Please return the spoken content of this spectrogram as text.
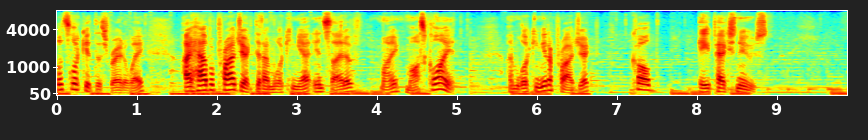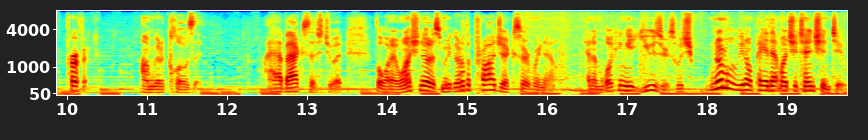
let's look at this right away. I have a project that I'm looking at inside of my MOS client. I'm looking at a project called Apex News. Perfect. I'm going to close it. I have access to it, but what I want you to notice, I'm going to go to the project server now and I'm looking at users, which normally we don't pay that much attention to,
